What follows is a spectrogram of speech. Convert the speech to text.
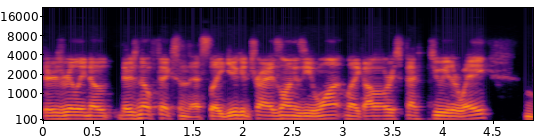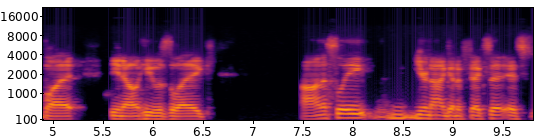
there's really no there's no fixing this. Like you can try as long as you want. Like I'll respect you either way. But you know, he was like, honestly, you're not gonna fix it. It's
